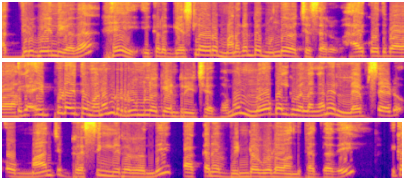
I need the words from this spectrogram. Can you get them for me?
అదిరిపోయింది కదా? హే ఇక్కడ గెస్ట్లు ఎవరో మనకంటే ముందే వచ్చేసారు. హాయ్ కోతి బావా. ఇక ఇప్పుడైతే మనం రూమ్లోకి ఎంట్రీ ఇచ్చేద్దాము. లోపలికి వెళ్ళగానే లెఫ్ట్ సైడ్ ఓ మంచి డ్రెస్సింగ్ మిర్రర్ ఉంది. పక్కనే విండో కూడా ఉంది పెద్దది. ఇక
